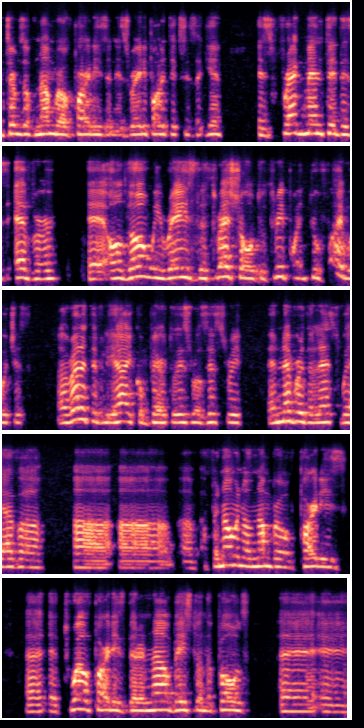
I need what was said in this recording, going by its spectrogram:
in terms of number of parties and Israeli politics is again as fragmented as ever. Uh, although we raised the threshold to 3.25, which is uh, relatively high compared to Israel's history, and nevertheless we have a, a, a, a phenomenal number of parties, 12 parties that are now based on the polls uh, uh,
